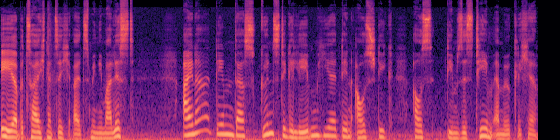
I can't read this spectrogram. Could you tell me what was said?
Er bezeichnet sich als Minimalist. Einer, dem das günstige Leben hier den Ausstieg aus dem System ermögliche.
